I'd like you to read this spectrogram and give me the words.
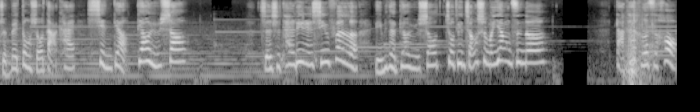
准备动手打开现钓鲷鱼烧。真是太令人兴奋了！里面的鲷鱼烧究竟长什么样子呢？打开盒子后，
